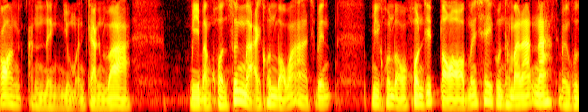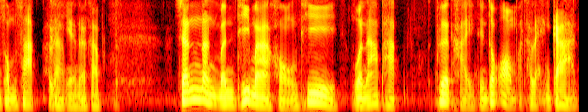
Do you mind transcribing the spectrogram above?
ก้อนอันหนึ่งอยู่เหมือนกันว่า มีบางคนซึ่งหลายคนบอกว่าอาจจะเป็นมีคนบอกว่าคนที่ต่อไม่ใช่คุณธรรมนัฐนะเป็นคุณสมศักดิ์อะไรอย่างเงี้ยนะครับฉะนั้นนั่นเป็นที่มาของที่หัวหน้าพักเพื่อไทยถึงต้องออกมาแถลงการณ์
